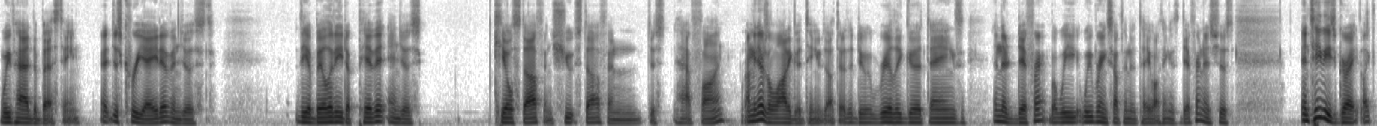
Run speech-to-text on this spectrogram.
we've had the best team. It just creative and just the ability to pivot and just kill stuff and shoot stuff and just have fun. I mean, there's a lot of good teams out there that do really good things and they're different, but we we bring something to the table. I think it's different. It's just and TV's great. Like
